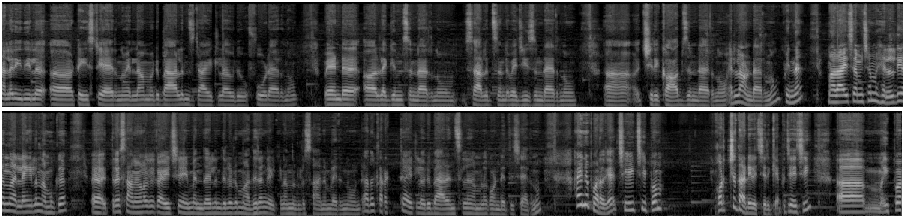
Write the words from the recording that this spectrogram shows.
നല്ല രീതിയിൽ ടേസ്റ്റി ആയിരുന്നു. എല്ലാം ഒരു ബാലൻസ്ഡ് ആയിട്ടുള്ള ഒരു ഫുഡായിരുന്നു വേണ്ട ലെഗിംസ് ഉണ്ടായിരുന്നു സാലഡ്സ് ഉണ്ട് വെജീസ് ഉണ്ടായിരുന്നു ഇച്ചിരി കാബ്സ് ഉണ്ടായിരുന്നു എല്ലാം ഉണ്ടായിരുന്നു. പിന്നെ മലായി ചമച്ചം ഹെൽത്തി ഒന്നും അല്ലെങ്കിലും നമുക്ക് ഇത്ര സാധനങ്ങളൊക്കെ കഴിച്ച് കഴിയുമ്പോൾ എന്തായാലും എന്തെങ്കിലും ഒരു മധുരം കഴിക്കണം എന്നുള്ളൊരു സാധനം വരുന്നതുകൊണ്ട് അത് കറക്റ്റ് ആയിട്ടുള്ള ഒരു ബാലൻസിൽ നമ്മളെ കൊണ്ടെത്തിച്ചായിരുന്നു. അതിന് പുറകെ ചേച്ചി ഇപ്പം കുറച്ച് തടി വെച്ചിരിക്കുക. അപ്പോൾ ചേച്ചി ഇപ്പോൾ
